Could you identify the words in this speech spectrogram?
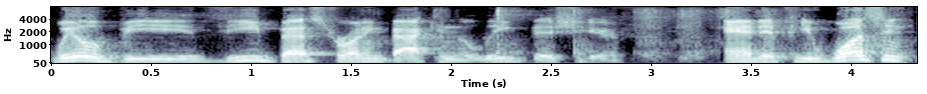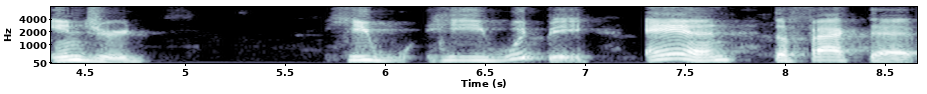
will be the best running back in the league this year, and if he wasn't injured he he would be and the fact that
